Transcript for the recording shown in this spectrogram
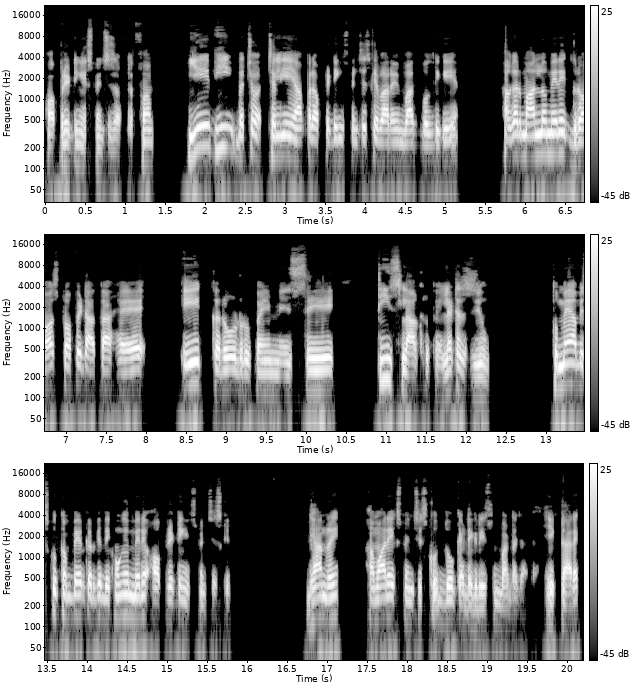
operating expenses of the firm ये भी बच्चों, चलिए यहाँ पर ऑपरेटिंग एक्सपेंसेस के बारे में बात बोल दी गई है। अगर मान लो मेरे ग्रॉस प्रॉफिट आता है एक करोड़ रुपए में से तीस लाख रुपए लेट अस ज्यूम तो मैं अब इसको कंपेयर करके देखूँगे मेरे ऑपरेटिंग एक्सपेंसेस के। ध्यान रहे, हमारे एक्सपेंसेस को दो कैटेगरीज में बांटा जाता है, एक डायरेक्ट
